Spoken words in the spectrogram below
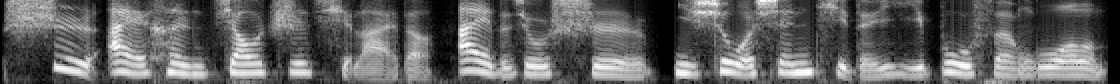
是爱恨交织起来的，爱的就是你是我身体的一部分，我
